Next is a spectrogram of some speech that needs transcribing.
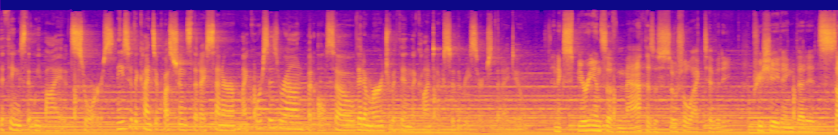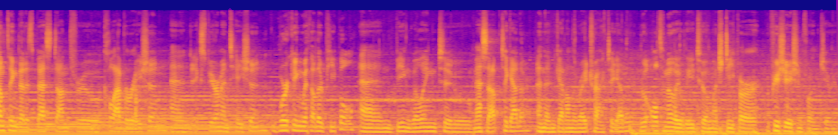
the things that we buy at stores? These are the kinds of questions that I center my courses around, but also that emerge within the context of the research that I do an experience of math as a social activity, appreciating that it's something that is best done through collaboration and experimentation, working with other people and being willing to mess up together and then get on the right track together will ultimately lead to a much deeper appreciation for the material.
